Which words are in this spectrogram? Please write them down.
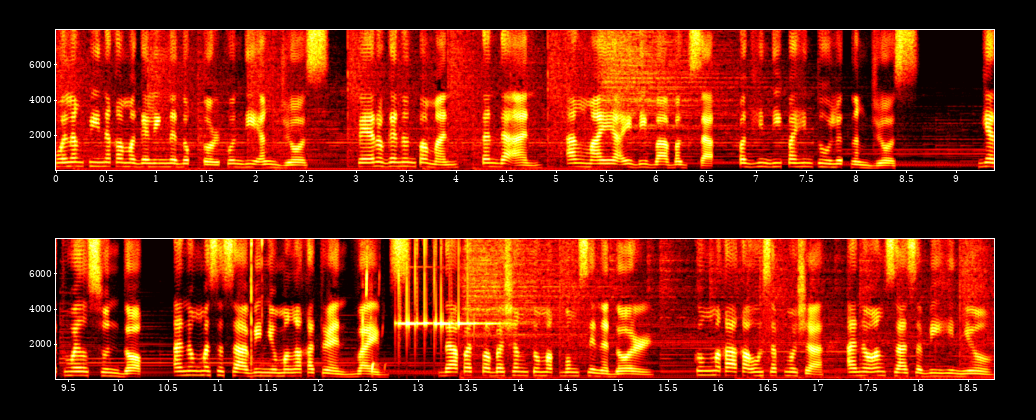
Walang pinakamagaling na doktor kundi ang Diyos. Pero ganun pa man, tandaan, ang maya ay di babagsak, pag hindi pa hintulot ng Diyos. Get well soon Doc. Anong masasabi niyo mga ka-trend vibes? Dapat pa ba siyang tumakbong senador? Kung makakausap mo siya, ano ang sasabihin niyo?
